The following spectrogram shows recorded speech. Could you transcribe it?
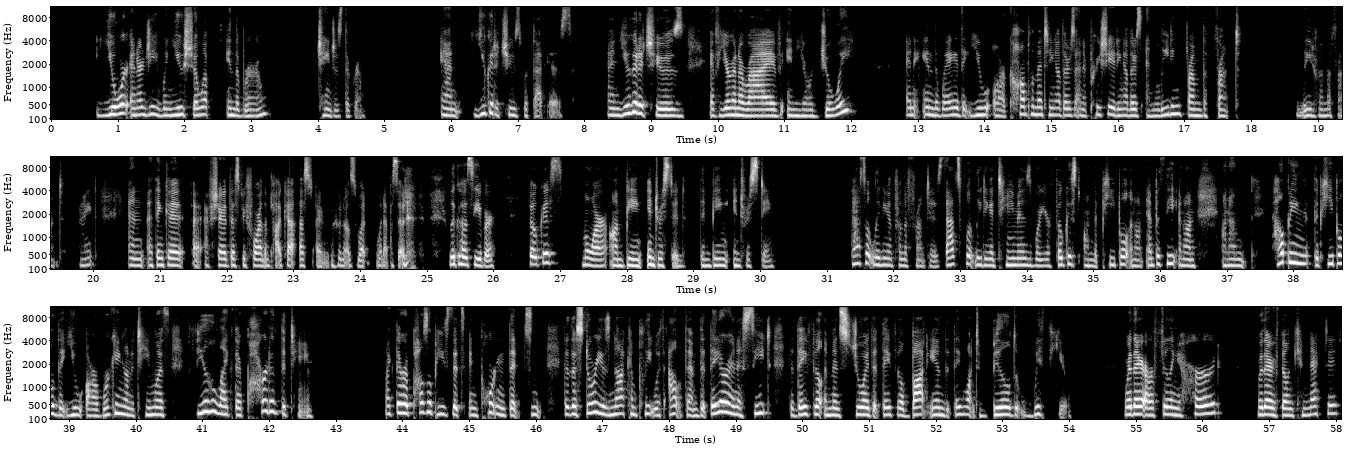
your energy, when you show up in the room, changes the room. And you get to choose what that is. And you get to choose if you're going to arrive in your joy and in the way that you are complimenting others and appreciating others and leading from the front. Lead from the front, right? And I think uh, I've shared this before on the podcast. I, who knows what what episode? Luke Seaver Focus more on being interested than being interesting. That's what leading from the front is. That's what leading a team is, where you're focused on the people and on empathy and on, and on helping the people that you are working on a team with feel like they're part of the team. Like they're a puzzle piece that's important, that's that the story is not complete without them, that they are in a seat, that they feel immense joy, that they feel bought in, that they want to build with you, where they are feeling heard, where they're feeling connected,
